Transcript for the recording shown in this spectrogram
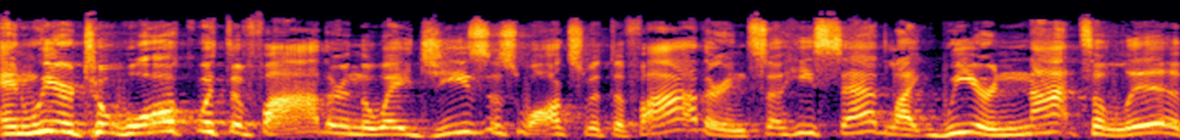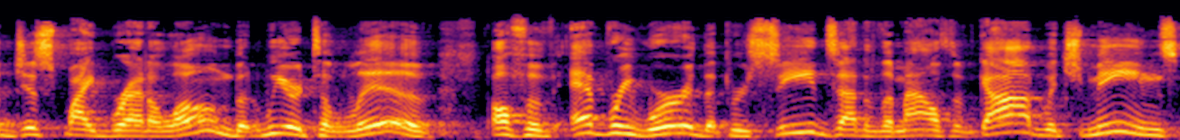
And we are to walk with the Father in the way Jesus walks with the Father. And so he said, like, we are not to live just by bread alone, but we are to live off of every word that proceeds out of the mouth of God, which means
